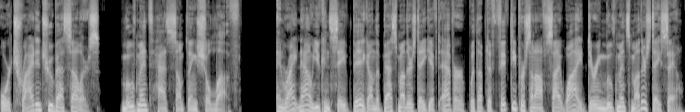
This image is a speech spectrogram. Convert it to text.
or tried and true bestsellers, Movement has something she'll love. And right now, you can save big on the best Mother's Day gift ever with up to 50% off site wide during Movement's Mother's Day sale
